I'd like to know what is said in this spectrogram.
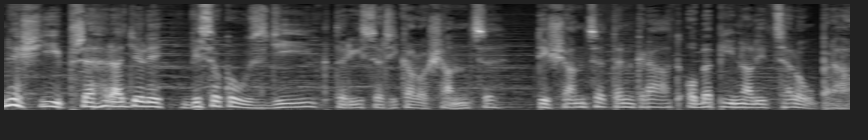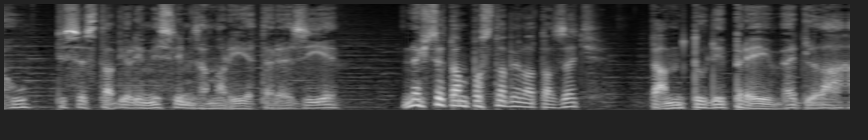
než jí přehradili vysokou zdí, který se říkalo šance, ty šance tenkrát obepínaly celou Prahu, ty se stavěly, myslím, za Marie Terezie. Než se tam postavila ta zeď, tam tudy prej vedla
